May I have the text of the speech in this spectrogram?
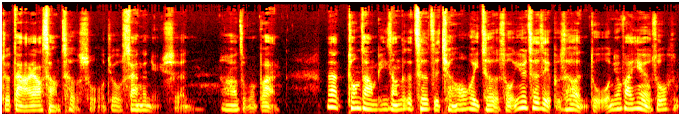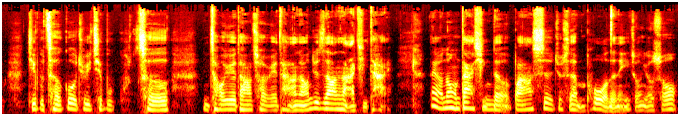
就大家要上厕所，就三个女生，那怎么办？那通常平常这个车子前后会车的时候，因为车子也不是很多，你会发现有时候吉普车过去，吉普车你超越它，超越它，然后就知道哪几台。那有那种大型的巴士，就是很破的那一种，有时候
